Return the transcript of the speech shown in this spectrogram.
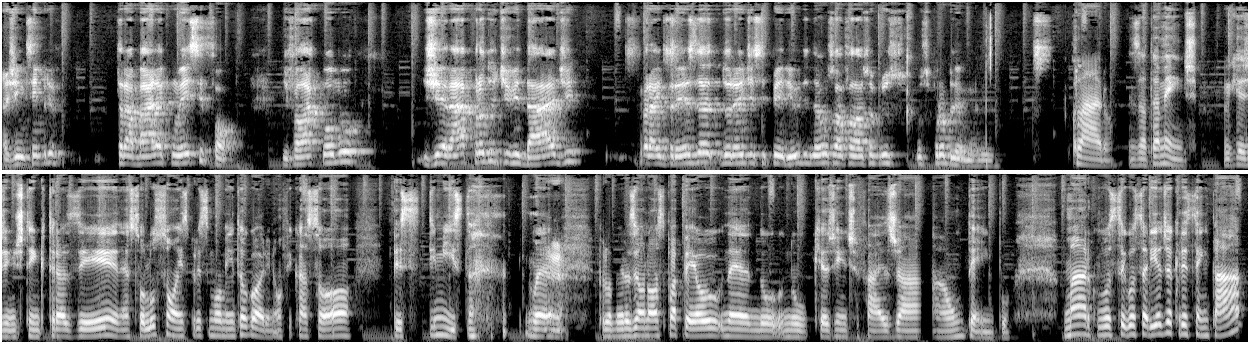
A gente sempre trabalha com esse foco, de falar como gerar produtividade para a empresa durante esse período e não só falar sobre os, os problemas. Né? Claro, exatamente. Porque a gente tem que trazer né, soluções para esse momento agora e não ficar só pessimista. Não é? Pelo menos é o nosso papel né, no, no, que a gente faz já há um tempo. Marco, você gostaria de acrescentar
